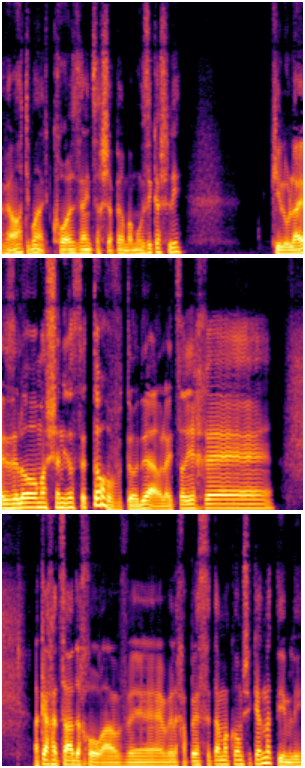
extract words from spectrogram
ואמרתי בוא'נה את כל זה אני צריך לשפר במוזיקה שלי. כאילו אולי זה לא משהו שאני עושה טוב אתה יודע אולי צריך אה, לקחת צעד אחורה ו- ולחפש את המקום שכן מתאים לי.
